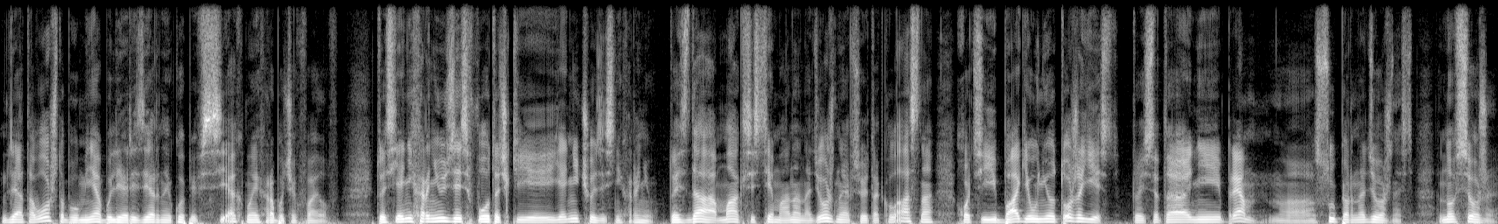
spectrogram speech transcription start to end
для того, чтобы у меня были резервные копии всех моих рабочих файлов. То есть я не храню здесь фоточки, я ничего здесь не храню. То есть да, Mac-система, она надежная, все это классно, хоть и баги у нее тоже есть. То есть это не прям э, супер надежность, но все же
